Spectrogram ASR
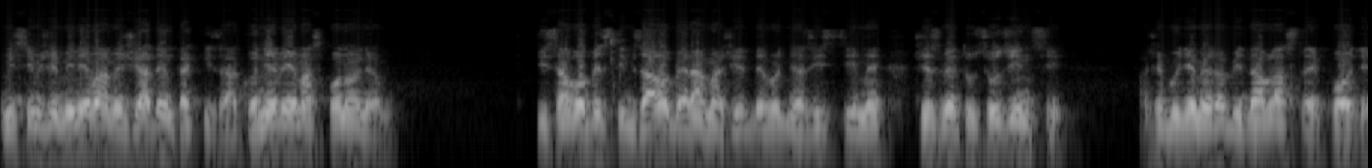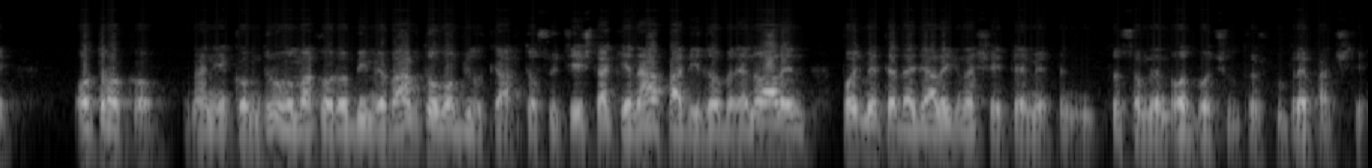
Myslím, že my nemáme žiaden taký zákon, neviem aspoň o ňom. Či sa vôbec tým zaoberám, až jedného dňa zistíme, že sme tu cudzinci a že budeme robiť na vlastnej pôde otrokov na niekom druhom, ako robíme v automobilkách. To sú tiež také nápady, dobre. No ale poďme teda ďalej k našej téme. To som len odbočil trošku, prepačte.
